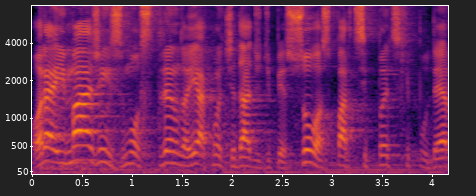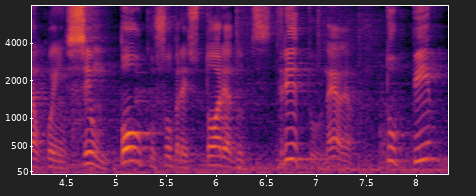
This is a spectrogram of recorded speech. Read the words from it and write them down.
Olha, imagens mostrando aí a quantidade de pessoas, participantes que puderam conhecer um pouco sobre a história do distrito, né? Tupi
